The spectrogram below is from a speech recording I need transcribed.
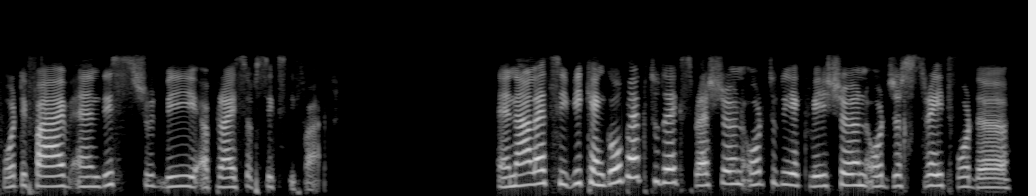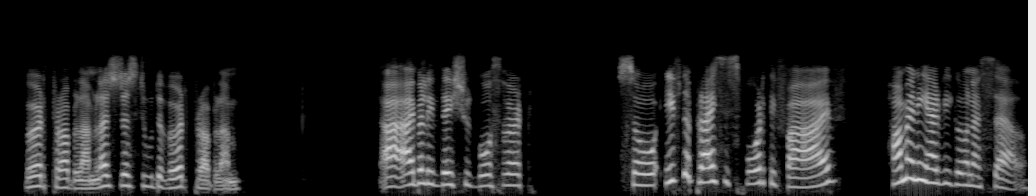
45, and this should be a price of 65. And now let's see, we can go back to the expression or to the equation or just straight for the word problem. Let's just do the word problem. I believe they should both work. So if the price is 45, how many are we gonna sell?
